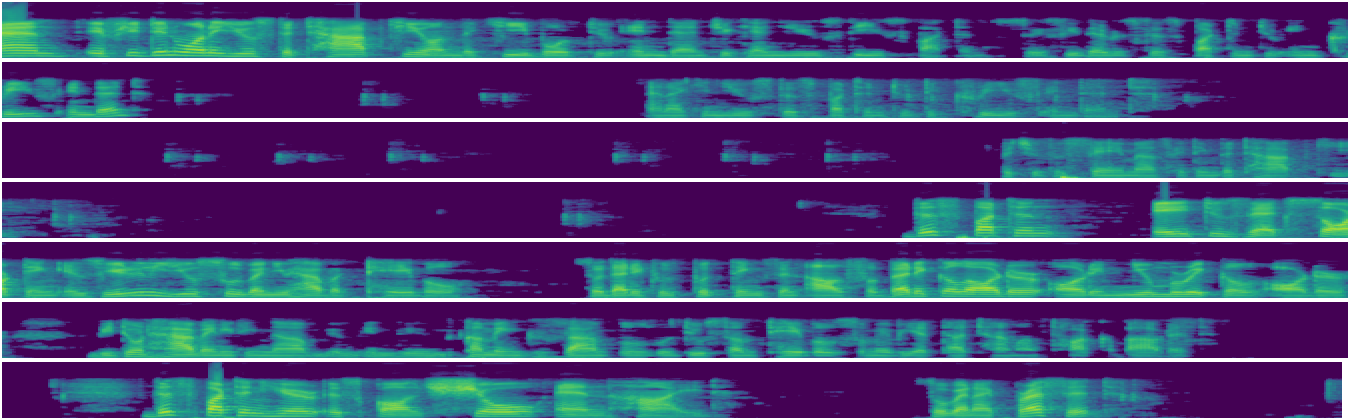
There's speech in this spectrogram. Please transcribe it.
and if you didn't want to use the tab key on the keyboard to indent you can use these buttons. So you see there is this button to increase indent. And I can use this button to decrease indent. Which is the same as hitting the tab key. This button A to Z sorting is really useful when you have a table so that it will put things in alphabetical order or in numerical order we don't have anything now in, the coming examples we'll do some tables so maybe at that time I'll talk about it this button here is called show and hide. So when I press it,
